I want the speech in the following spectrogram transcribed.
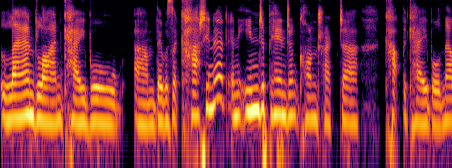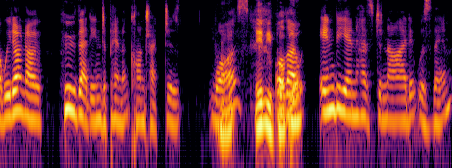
landline cable, um, there was a cut in it. An independent contractor cut the cable. Now, we don't know who that independent contractor was, Eddie Popular. although NBN has denied it was them.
